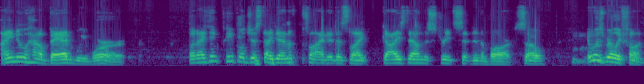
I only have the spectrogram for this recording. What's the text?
I knew how bad we were. But I think people just identified it as like guys down the street sitting in a bar. So it was really fun.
